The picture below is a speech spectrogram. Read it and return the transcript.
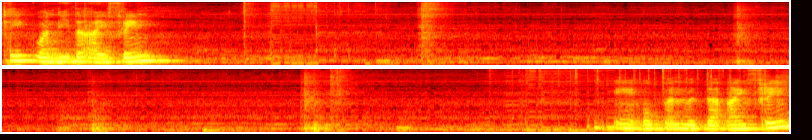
Take only the iframe okay open with the iframe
